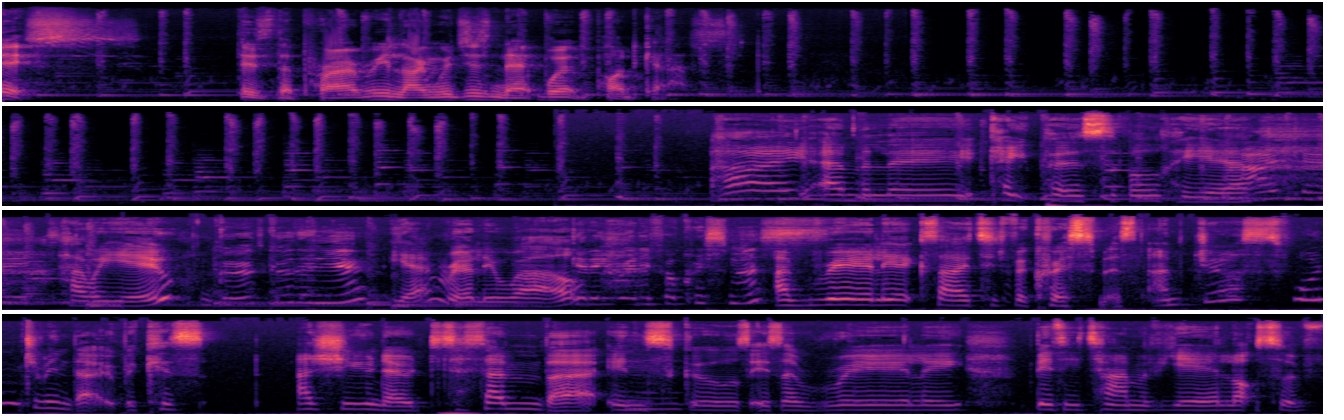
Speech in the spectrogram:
This is the Primary Languages Network podcast. Hi, Emilie. Kate Percival here. Hi, Kate. How are you? Good, good, and you? Yeah, really well. Getting ready for Christmas? I'm really excited for Christmas. I'm just wondering though, because as you know, December in schools is a really busy time of year, lots of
